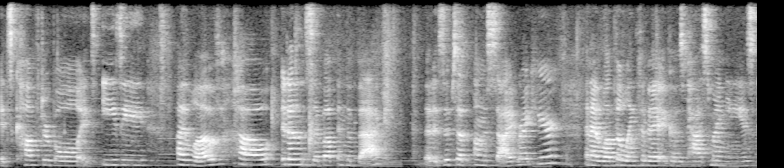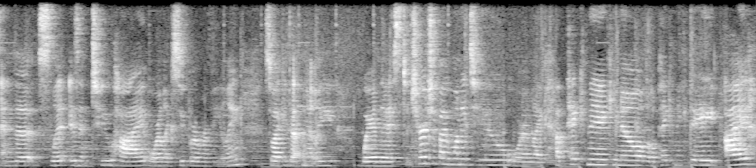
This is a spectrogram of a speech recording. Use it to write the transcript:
it's comfortable, it's easy. I love how it doesn't zip up in the back, that it zips up on the side right here. And I love the length of it. It goes past my knees and the slit isn't too high or like super revealing. So I could definitely wear this to church if I wanted to or like a picnic, you know, a little picnic date. I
